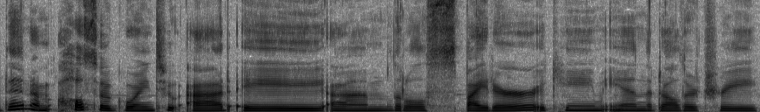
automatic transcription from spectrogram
then I'm also going to add a um, little spider. It came in the Dollar Tree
